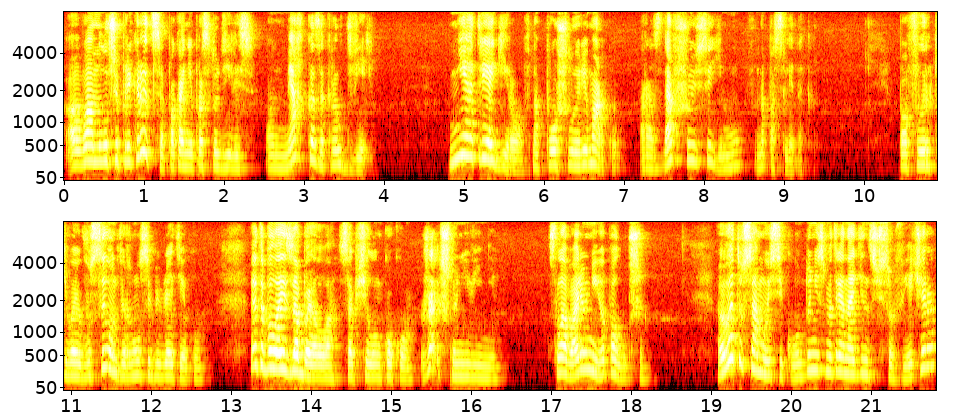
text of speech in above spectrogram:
«Вам лучше прикрыться, пока не простудились». Он мягко закрыл дверь, не отреагировав на пошлую ремарку, раздавшуюся ему напоследок. Пофыркивая в усы, он вернулся в библиотеку. «Это была Изабелла», — сообщил он Коко. «Жаль, что не Винни. Словарь у нее получше». В эту самую секунду, несмотря на 11 часов вечера,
